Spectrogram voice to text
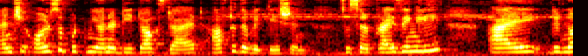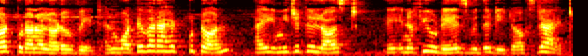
and she also put me on a detox diet after the vacation. So surprisingly, I did not put on a lot of weight, and whatever I had put on, I immediately lost in a few days with the detox diet.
